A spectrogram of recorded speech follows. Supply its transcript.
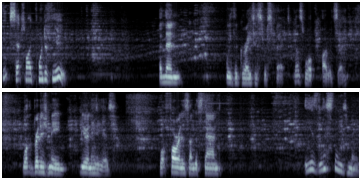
he accepts my point of view. And then, with the greatest respect, that's what I would say. What the British mean, you're an idiot. What foreigners understand, he is listening to me.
